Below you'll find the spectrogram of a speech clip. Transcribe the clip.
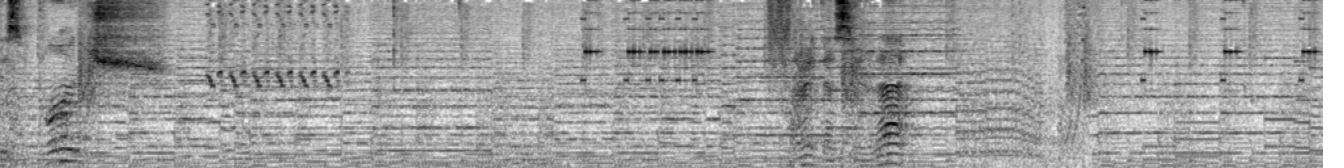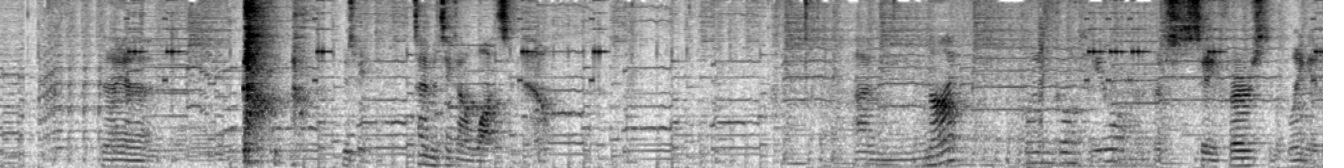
This punch. Alright, that's the end of that. Now I gotta. Excuse me. Time to take on Wattson now. I'm not going to go heal. To save first and wing it.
